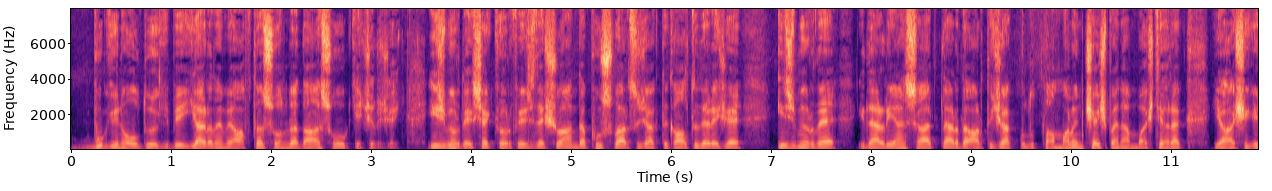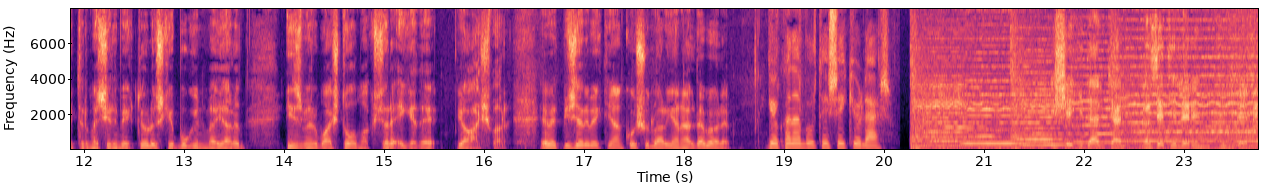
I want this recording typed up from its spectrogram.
bugün olduğu gibi yarın ve hafta sonunda daha soğuk geçirecek. İzmir'de ise Körfez'de şu anda pus var sıcaklık 6 derece. İzmir'de ilerleyen saatlerde artacak bulutlanmanın çeşmeden başlayarak yağışı getirmesini bekliyoruz ki bugün ve yarın İzmir başta olmak üzere Ege'de yağış var. Evet bizleri bekleyen koşullar genelde böyle. Gökhan Abur teşekkürler. İşe giderken gazetelerin gündemi.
